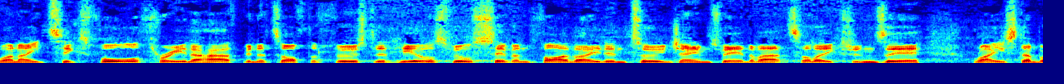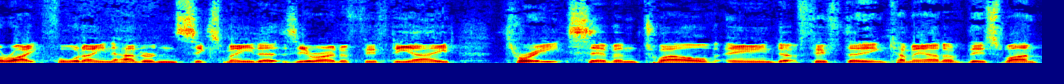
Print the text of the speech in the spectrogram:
One eight six four, three and a half minutes off the first at five eight and two. James Vandermart selections there. Race number eight, fourteen hundred and six metre, zero to fifty eight. Three, seven, twelve, and fifteen come out of this one.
